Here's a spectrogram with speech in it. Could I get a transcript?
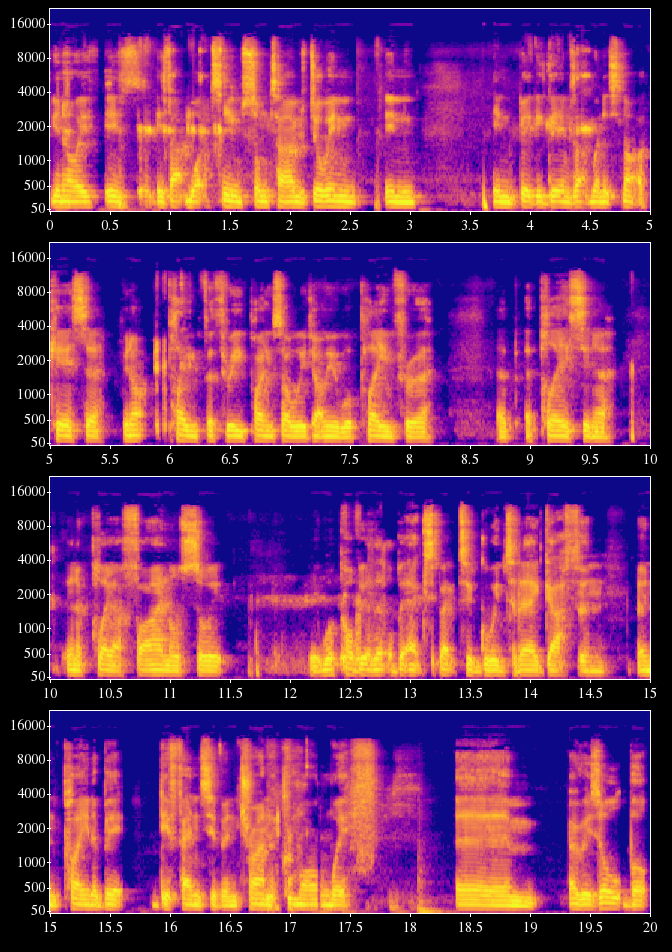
you know, is is that what teams sometimes do in in in bigger games? Like when it's not a case of we're not playing for three points, or we? I mean, we're playing for a, a, a place in a in a playoff final, so it, it we're probably a little bit expected going to their gaff and and playing a bit defensive and trying to come on with um, a result, but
